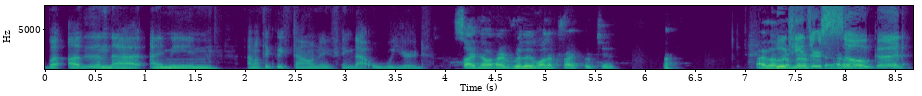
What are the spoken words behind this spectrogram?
but other than that i mean i don't think we found anything that weird. Side note: I really want to try poutine. I love poutines America. are so think- good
